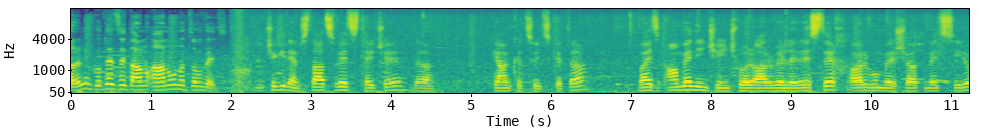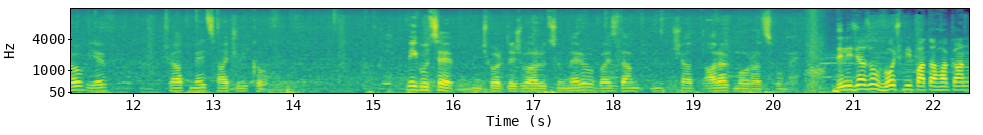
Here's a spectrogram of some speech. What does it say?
արել ենք, ուտեց այդ անու- անունը ծնվեց։ Չգիտեմ, ստացվեց թե չէ, դա կյանքը ցույց կտա, բայց ամեն ինչը ինչ որ արվել էր այստեղ, արվում էր շատ մեծ սիրով եւ շատ մեծ հաճույքով։ Միգուցե ինչ որ դժվարություններով, բայց դա մ- շատ արագ մոռացվում է։ Դիլիջազում ոչ մի պատահական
